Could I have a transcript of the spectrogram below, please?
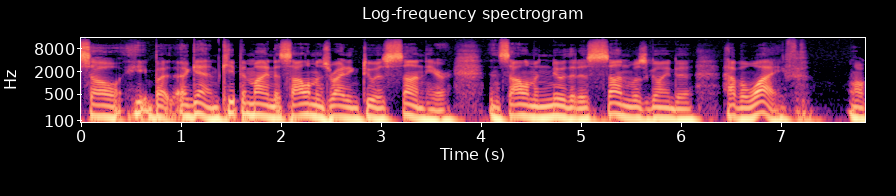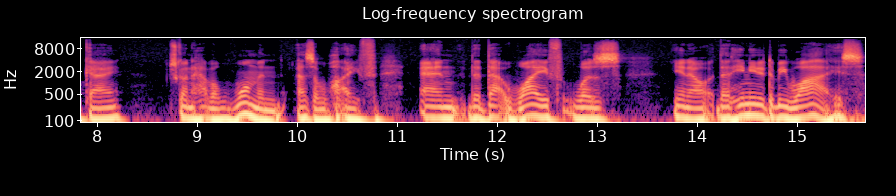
So he, but again, keep in mind that Solomon's writing to his son here, and Solomon knew that his son was going to have a wife. Okay, he was going to have a woman as a wife, and that that wife was, you know, that he needed to be wise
